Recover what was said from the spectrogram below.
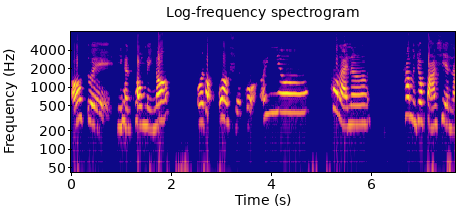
哦，对你很聪明哦，我我有学过。哎呦，后来呢，他们就发现呐，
